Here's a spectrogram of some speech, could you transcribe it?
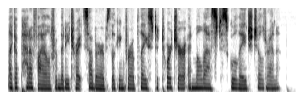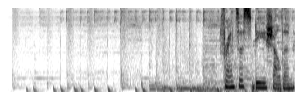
like a pedophile from the Detroit suburbs looking for a place to torture and molest school age children. Francis D. Sheldon,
